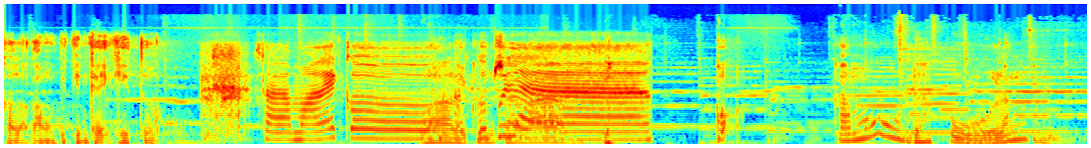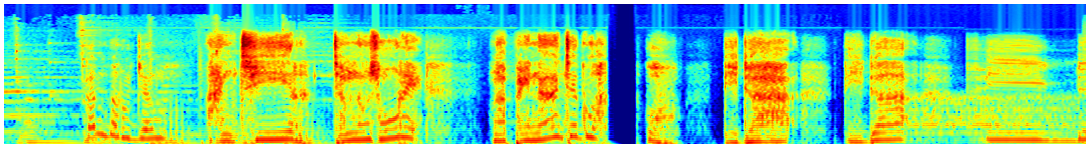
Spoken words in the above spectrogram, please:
kalau kamu bikin kayak gitu? Assalamualaikum. Waalaikumsalam. Aku pulang. Kamu udah pulang? Kan baru jam... Anjir, jam 6 sore. Ngapain aja gua? Oh, tidak, tidak, tidak.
